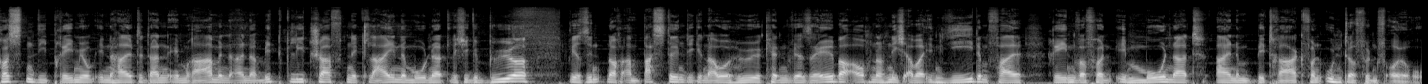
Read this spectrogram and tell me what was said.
kosten die Premium-Inhalte dann im Rahmen einer Mitgliedschaft eine kleine monatliche Gebühr. Wir sind noch am Basteln, die genaue Höhe kennen wir selber auch noch nicht, aber in jedem Fall reden wir von im Monat einem Betrag von unter 5 Euro.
